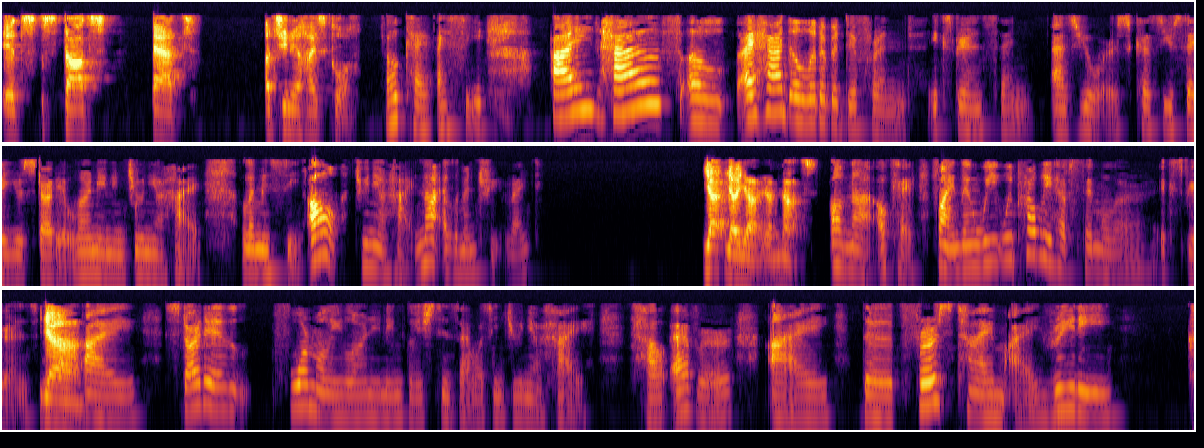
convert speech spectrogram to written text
it starts at a junior high school okay i see I have a, I had a little bit different experience than as yours because you say you started learning in junior high. Let me see. Oh, junior high, not elementary, right? Yeah, yeah, yeah, yeah, not. Oh, not okay. Fine. Then we we probably have similar experience. Yeah. I started formally learning English since I was in junior high. However, I the first time I really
